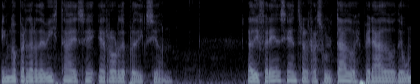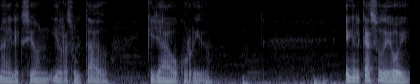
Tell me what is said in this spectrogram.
en no perder de vista ese error de predicción la diferencia entre el resultado esperado de una elección y el resultado que ya ha ocurrido. En el caso de hoy,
